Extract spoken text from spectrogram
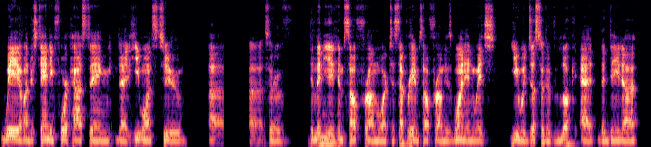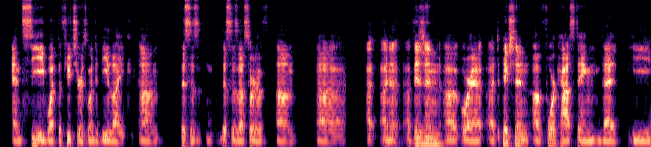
way of understanding forecasting that he wants to uh, uh, sort of delineate himself from, or to separate himself from, is one in which you would just sort of look at the data and see what the future is going to be like. Um, this is this is a sort of um, uh, a, a, vision of, or a, a, depiction of forecasting that he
